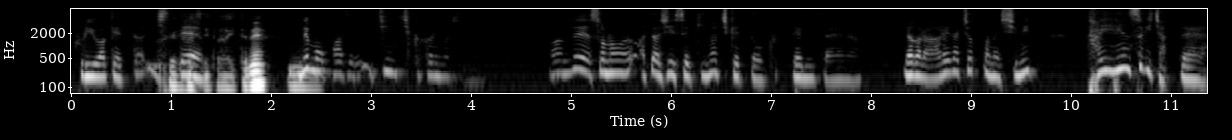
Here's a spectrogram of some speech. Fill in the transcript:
振り分けたりしててい、ただいてね。うんでも、パズル1日かかりましたね。なんで、その新しい席のチケットを送ってみたいな。だからあれがちょっとね、しみ、大変すぎちゃって、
